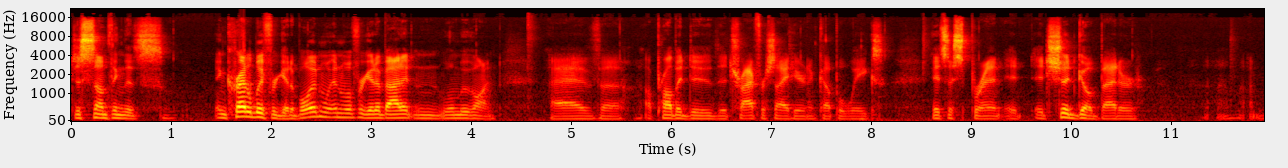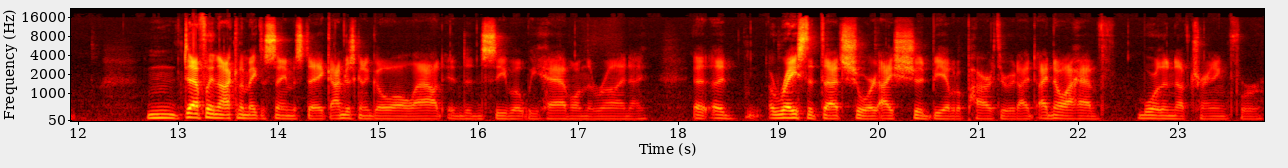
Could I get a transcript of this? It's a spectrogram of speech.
just something that's incredibly forgettable, and, and, we'll forget about it and we'll move on. I've uh, I'll probably do the try for sight here in a couple weeks. It's a sprint. It it should go better. Uh, I'm definitely not going to make the same mistake. I'm just going to go all out and then see what we have on the run. A, race that that's short, I should be able to power through it. I, I know I have more than enough training for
